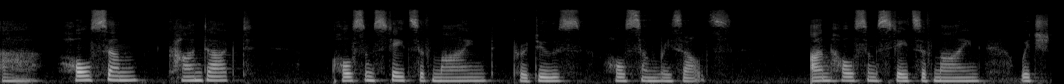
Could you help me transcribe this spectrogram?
uh, wholesome conduct, wholesome states of mind produce wholesome results. Unwholesome states of mind, which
